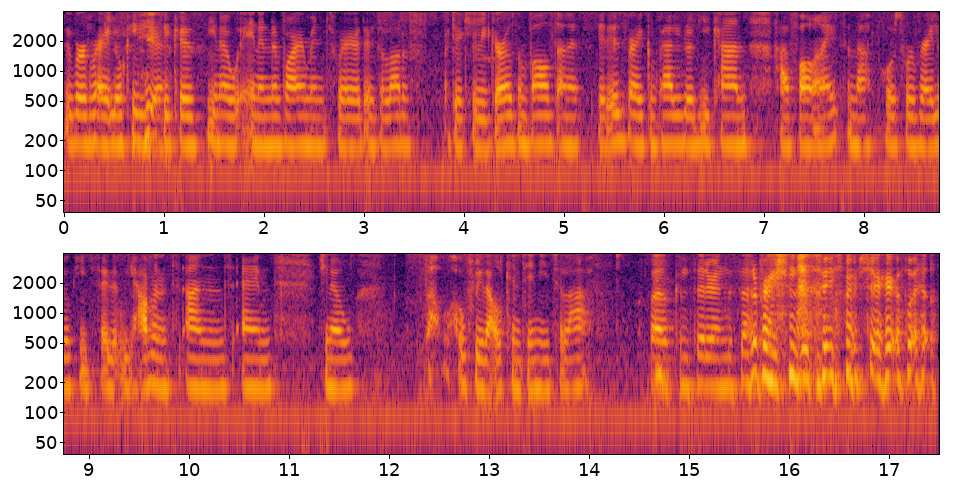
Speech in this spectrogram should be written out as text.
we're very lucky yeah. because you know in an environment where there's a lot of particularly girls involved, and it's it is very competitive. You can have fallen outs in that, but we're very lucky to say that we haven't, and um, you know, hopefully that will continue to last. Well, considering the celebrations this week, I'm sure it will.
